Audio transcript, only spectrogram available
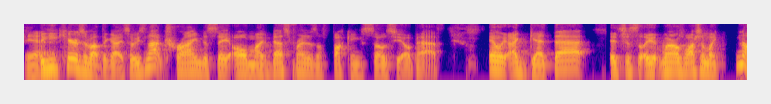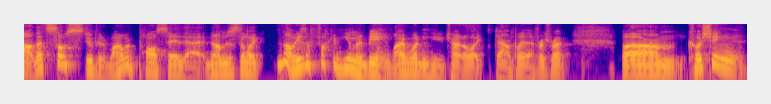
yeah. like he cares about the guy, so he's not trying to say, "Oh, my best friend is a fucking sociopath." And like I get that. It's just like when I was watching, I'm like, "No, that's so stupid. Why would Paul say that?" And I'm just like, "No, he's a fucking human being. Why wouldn't he try to like downplay that for his friend?" But um, Cushing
